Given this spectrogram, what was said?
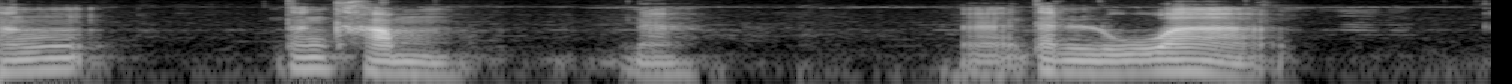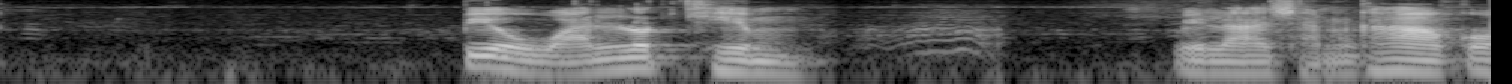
ทั้งทั้งคำนะท่านรู้ว่า เปรี้ยวหวานรสเค็ม เวลาฉันข้าวก็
